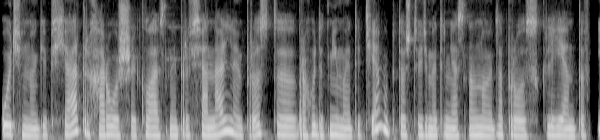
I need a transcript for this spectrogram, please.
очень многие психиатры, хорошие, классные, профессиональные, просто проходят мимо этой темы, потому что, видимо, это не основной запрос клиентов. И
